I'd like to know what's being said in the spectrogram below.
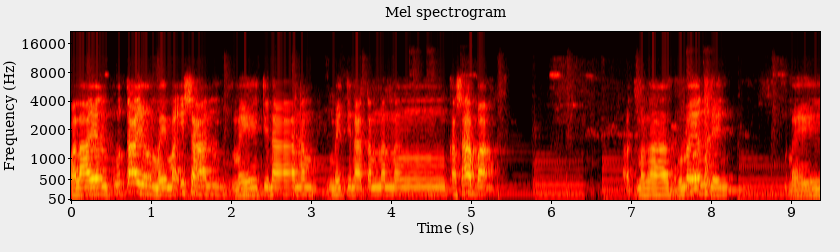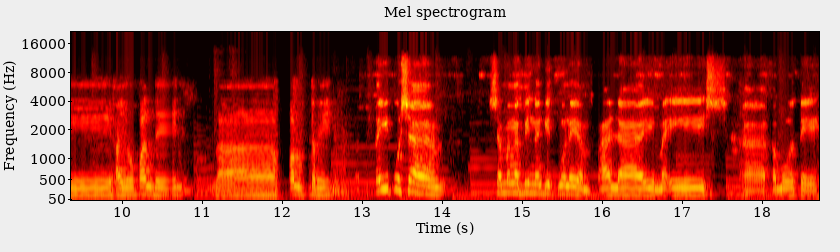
palayan po tayo, may maisan, may tinanam, may tinatamnan ng kasaba at mga gulayan din. May hayupan din na poultry. Kayo po sa sa mga binanggit mo na yan, palay, mais, ah, kamote,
